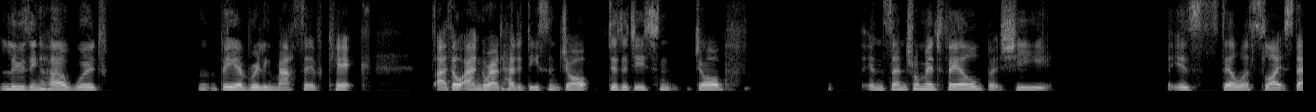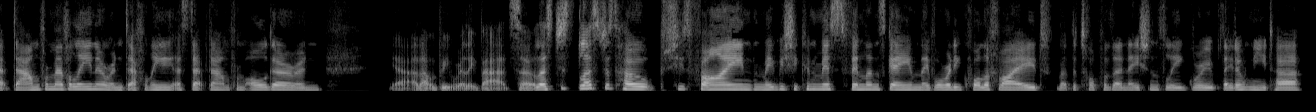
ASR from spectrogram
losing her would be a really massive kick. I thought Angharad had a decent job, did a decent job in central midfield, but she is still a slight step down from Eveliina and definitely a step down from Olga. And yeah, that would be really bad. So let's just let's just hope she's fine. Maybe she can miss Finland's game. They've already qualified at the top of their Nations League group. They don't need her.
